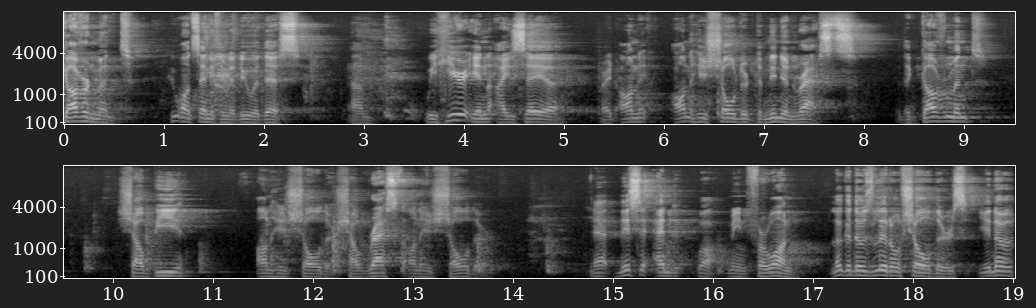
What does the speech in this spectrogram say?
government. Who wants anything to do with this? Um, we hear in Isaiah, right, on on his shoulder dominion rests. The government shall be on his shoulder, shall rest on his shoulder. Now, this, and, well, I mean, for one, look at those little shoulders. You know,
